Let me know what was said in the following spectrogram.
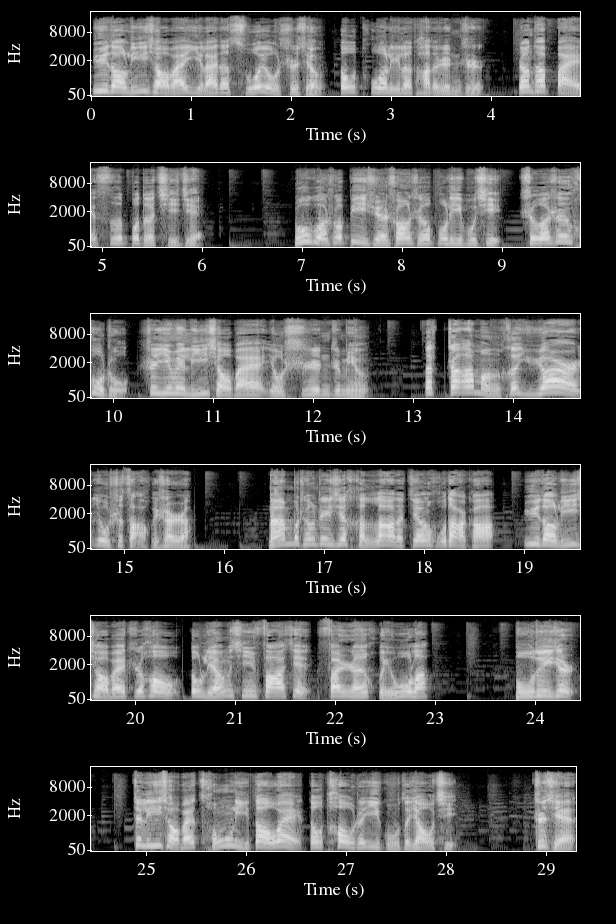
遇到李小白以来的所有事情都脱离了他的认知，让他百思不得其解。如果说碧血双蛇不离不弃、舍身护主是因为李小白有识人之明，那扎猛和鱼二又是咋回事啊？难不成这些狠辣的江湖大咖遇到李小白之后都良心发现、幡然悔悟了？不对劲儿！这李小白从里到外都透着一股子妖气。之前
